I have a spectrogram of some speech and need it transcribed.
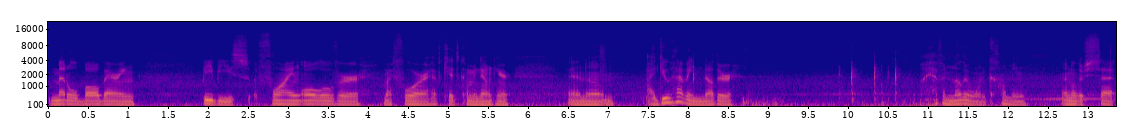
metal ball bearing BBs flying all over my floor. I have kids coming down here. And um, I do have another I have another one coming, another set,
